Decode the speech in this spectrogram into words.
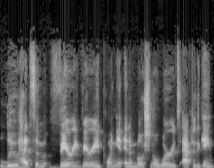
Lu had some very, very poignant and emotional words after the game.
